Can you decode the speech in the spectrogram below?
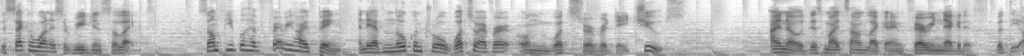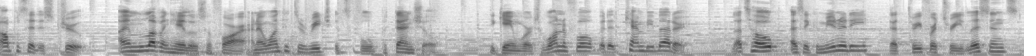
The second one is the region select. Some people have very high ping and they have no control whatsoever on what server they choose. I know this might sound like I am very negative, but the opposite is true. I am loving Halo so far and I want it to reach its full potential. The game works wonderful, but it can be better. Let's hope, as a community, that 343 listens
